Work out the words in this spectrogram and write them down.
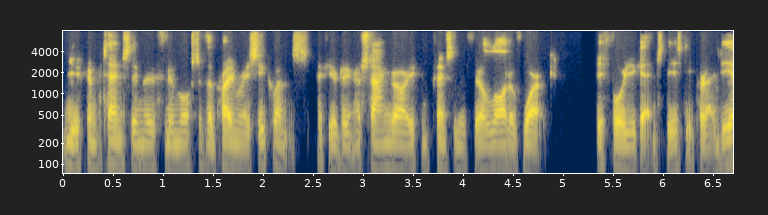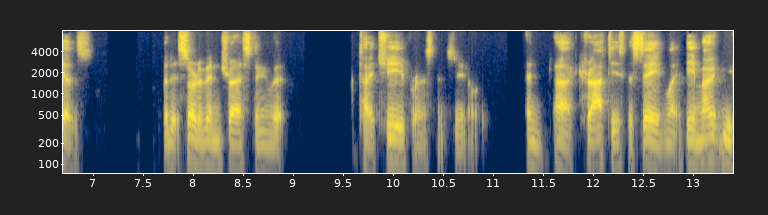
you can potentially move through most of the primary sequence if you're doing Ashtanga, or you can potentially move through a lot of work before you get into these deeper ideas. But it's sort of interesting that Tai Chi, for instance, you know, and uh, karate is the same. Like the amount you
